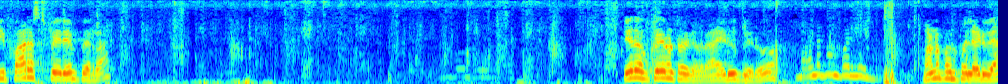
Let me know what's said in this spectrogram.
ఈ ఫారెస్ట్ పేరు ఏం పేర్రా? ఏదో ఒక పేరు ఉంటుంది కదరా అడవి పేరు? మండపంపల్లి. మండపంపల్లి అడవా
